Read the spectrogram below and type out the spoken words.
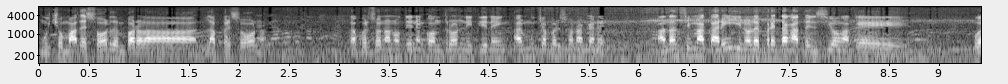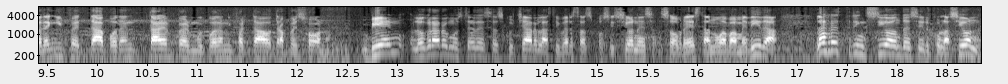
mucho más desorden para la, la persona. Las personas no tienen control ni tienen, hay muchas personas que andan sin mascarilla y no le prestan atención a que pueden infectar, pueden estar enfermos y pueden infectar a otra persona. Bien, lograron ustedes escuchar las diversas posiciones sobre esta nueva medida. La restricción de circulación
